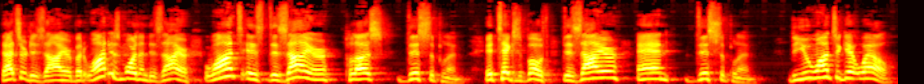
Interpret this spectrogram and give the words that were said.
That's their desire. But want is more than desire. Want is desire plus discipline. It takes both desire and discipline. Do you want to get well?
